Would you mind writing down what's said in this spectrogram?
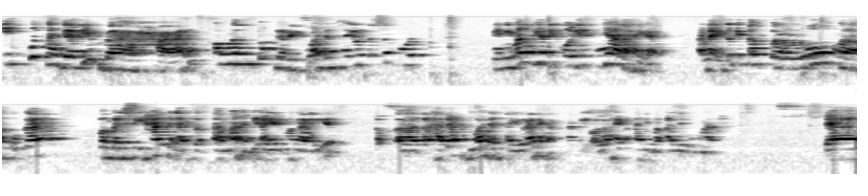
ikut menjadi bahan pembentuk dari buah dan sayur tersebut. Minimal dia di kulitnya lah ya. Karena itu kita perlu melakukan pembersihan dengan pertama di air mengalir eh, terhadap buah dan sayuran yang akan diolah yang akan dimakan di rumah. Dan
